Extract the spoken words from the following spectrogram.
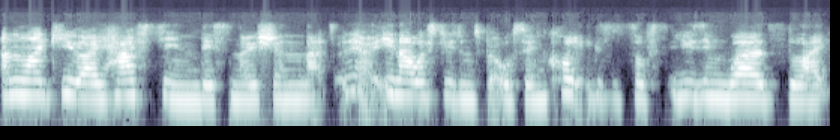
and like you, I have seen this notion that you know in our students, but also in colleagues, it's of using words like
